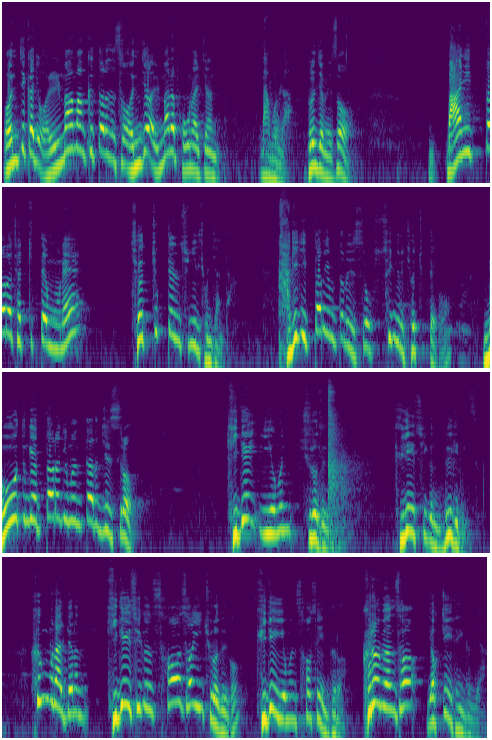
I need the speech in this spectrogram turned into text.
언제까지 얼마만큼 떨어져서 언제 얼마나 복원할지는 나 몰라. 그런 점에서 많이 떨어졌기 때문에 저축된 수익률이 존재한다. 가격이 떨어지면 떨어질수록 수익률이 저축되고 모든 게 떨어지면 떨어질수록 기대 이용은 줄어들고 기대 수익은 늘게 돼 있어. 흥분할 때는 기대 수익은 서서히 줄어들고 기대 이용은 서서히 늘어. 그러면서 역전이 되는 거야.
